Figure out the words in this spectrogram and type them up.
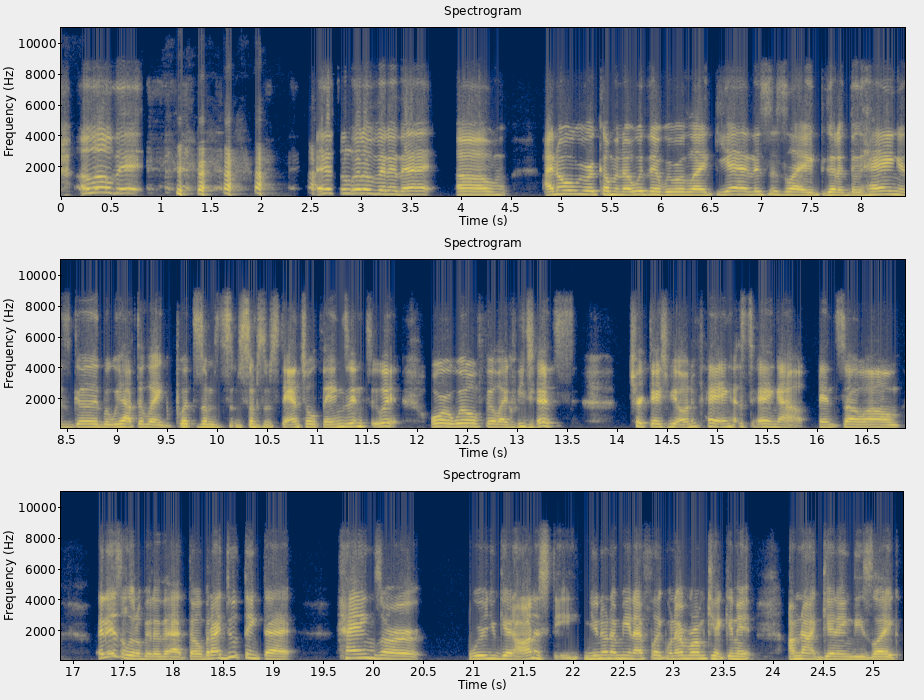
a little bit. it's a little bit of that. Um, I know we were coming up with it. We were like, yeah, this is like good. The hang is good, but we have to like put some some substantial things into it, or it will feel like we just tricked HBO into paying us to hang out. And so um, it is a little bit of that though. But I do think that hangs are where you get honesty. You know what I mean? I feel like whenever I'm kicking it, I'm not getting these like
